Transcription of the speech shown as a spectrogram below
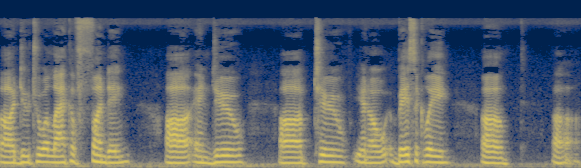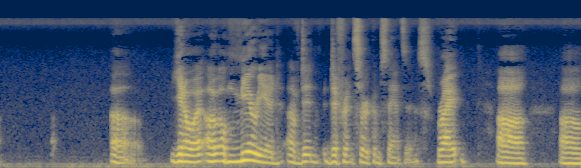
uh, due to a lack of funding uh, and due uh, to, you know, basically uh, you know, a, a myriad of di- different circumstances, right? Uh, uh,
